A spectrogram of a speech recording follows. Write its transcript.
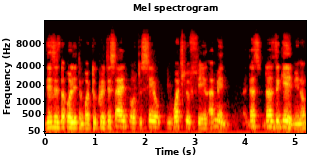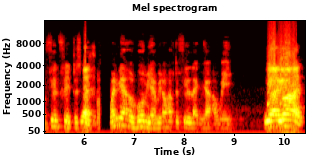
This is the only thing. But to criticize or to say what you feel, I mean, that's that's the game, you know. Feel free to speak. Yes. When we are at home here, we don't have to feel like we are away. Yeah, you are right.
